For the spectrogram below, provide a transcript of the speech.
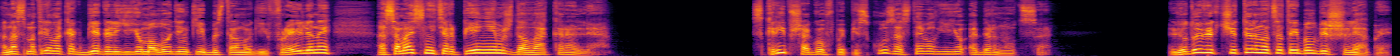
Она смотрела, как бегали ее молоденькие быстроногие фрейлины, а сама с нетерпением ждала короля. Скрип шагов по песку заставил ее обернуться. Людовик XIV был без шляпы.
